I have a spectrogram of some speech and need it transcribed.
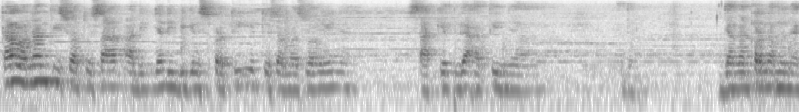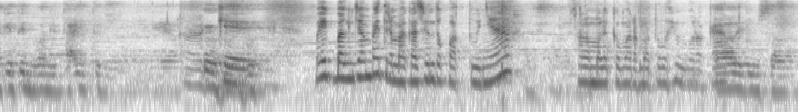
kalau nanti suatu saat adiknya dibikin seperti itu sama suaminya sakit nggak hatinya Gitu. jangan pernah menyakitin wanita itu Ya. Oke. Baik Bang Jampai, terima kasih untuk waktunya. Assalamualaikum warahmatullahi wabarakatuh. Waalaikumsalam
